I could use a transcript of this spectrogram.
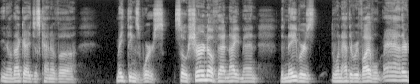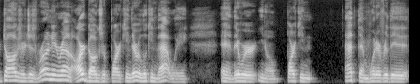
you know, that guy just kind of uh, made things worse. So sure enough, that night, man, the neighbors, the one that had the revival, man, their dogs are just running around. Our dogs are barking. They were looking that way. And they were, you know, barking at them, whatever the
